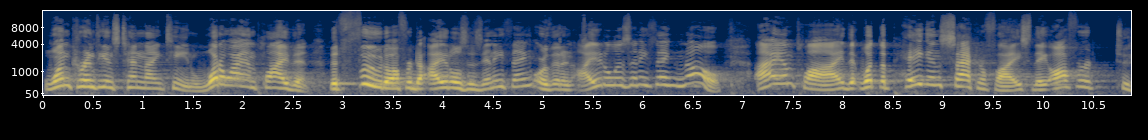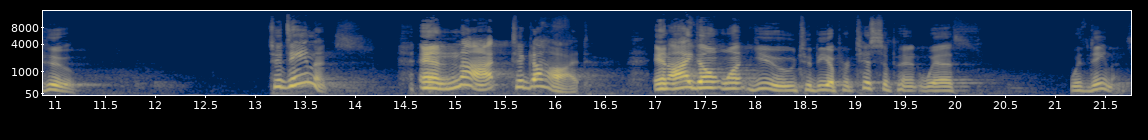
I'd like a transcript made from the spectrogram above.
1 Corinthians 10:19. What do I imply then? That food offered to idols is anything or that an idol is anything? No. I imply that what the pagans sacrifice, they offer to who? to demons and not to God. And I don't want you to be a participant with, with demons.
